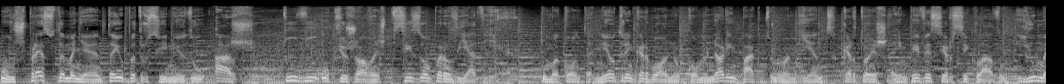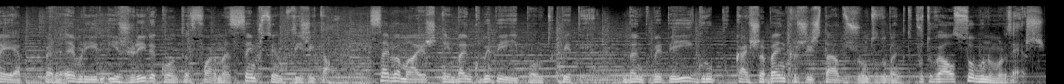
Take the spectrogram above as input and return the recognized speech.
O Expresso da Manhã tem o patrocínio do AGE, tudo o que os jovens precisam para o dia a dia. Uma conta neutra em carbono com menor impacto no ambiente, cartões em PVC reciclado e uma app para abrir e gerir a conta de forma 100% digital. Saiba mais em bancobpi.pt. Banco BPI, Grupo CaixaBank, registado junto do Banco de Portugal, sob o número 10.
